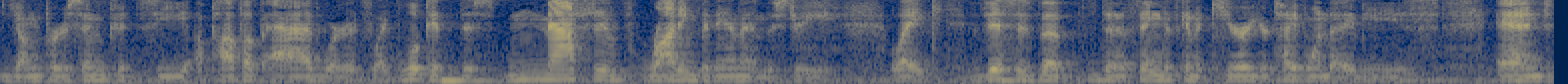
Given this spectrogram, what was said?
young person could see a pop-up ad where it's like look at this massive rotting banana in the street. Like this is the the thing that's going to cure your type 1 diabetes. And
